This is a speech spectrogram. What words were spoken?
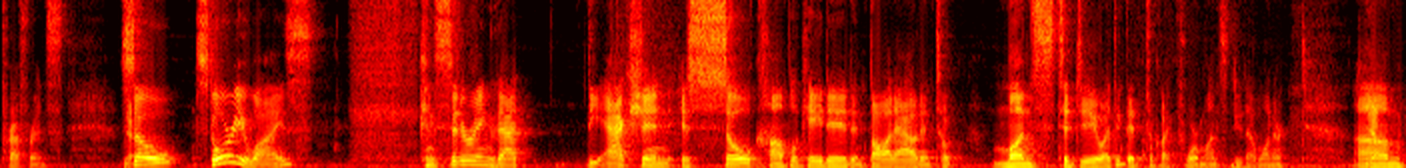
preference. So story wise, considering that the action is so complicated and thought out and took months to do, I think they took like four months to do that one. Or, um,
